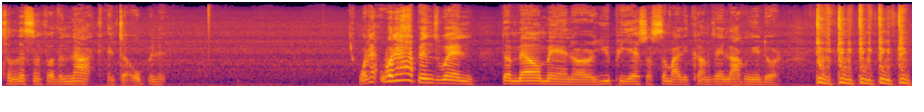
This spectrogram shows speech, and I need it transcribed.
to listen for the knock and to open it? What, what happens when the mailman or UPS or somebody comes in knocking your door? Do, do, do, do, do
